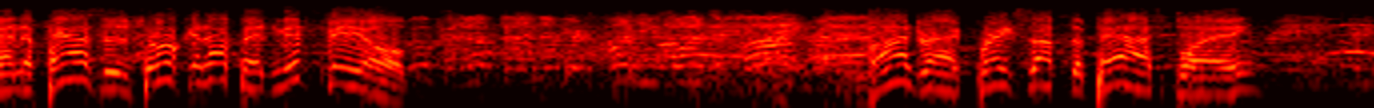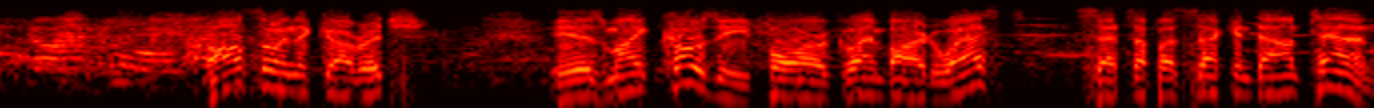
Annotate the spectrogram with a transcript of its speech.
and the pass is broken up at midfield. Vondrak breaks up the pass play. Also in the coverage is Mike Cozy for Glenbard West. Sets up a second down 10.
